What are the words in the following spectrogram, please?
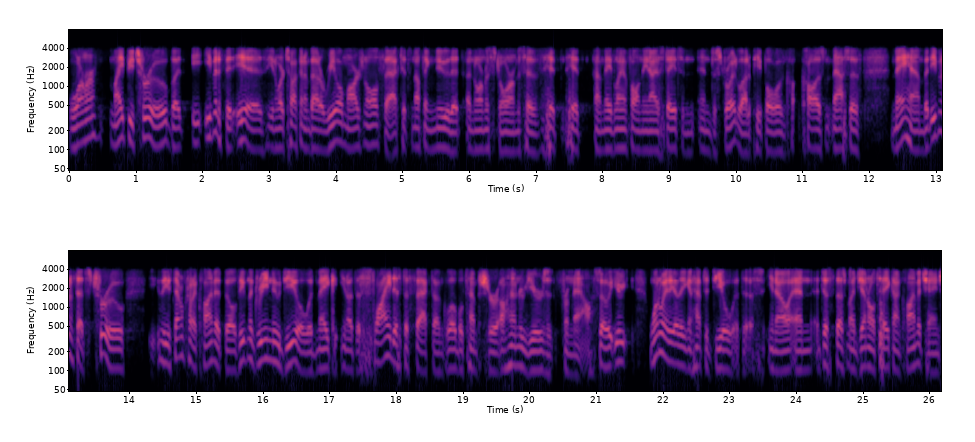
warmer might be true, but e- even if it is, you know, we're talking about a real marginal effect. It's nothing new that enormous storms have hit hit uh, made landfall in the United States and, and destroyed a lot of people and ca- caused massive mayhem. But even if that's true, these democratic climate bills, even the Green New Deal would make you know the slightest effect on global temperature hundred years from now. So you're one way or the other, you're going to have to deal with this, you know. And just that's my general take on climate change.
